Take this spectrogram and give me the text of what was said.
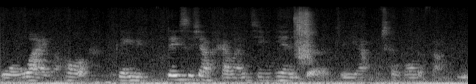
国外，然后？给予类似像台湾经验的这样成功的防疫。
